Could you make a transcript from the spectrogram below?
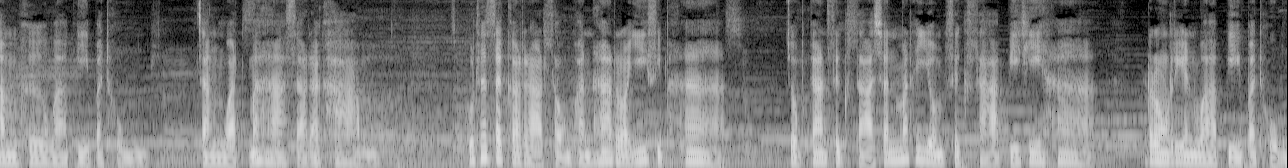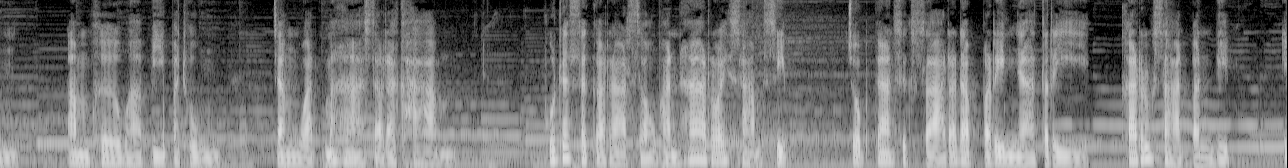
อำเภอวาปีปทุม จังหวัดมหาสารคาม พุทธศักราช 2525 จบการศึกษาชั้นมัธยมศึกษาปีที่ 5 โรงเรียนวาปีปทุม อำเภอวาปีปทุม จังหวัดมหาสารคาม พุทธศักราช 2530 จบการศึกษาระดับปริญญาตรีคารุศาสตร์บัณฑิต เอ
